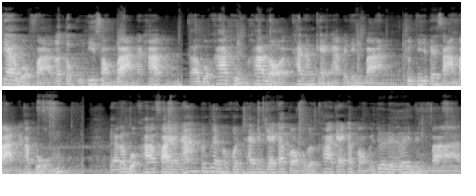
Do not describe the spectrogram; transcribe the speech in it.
แก้วบวกฝาก็ตกอยู่ที่ 2 บาทนะครับเราบวกค่าถุงค่าหลอดค่าน้ำแข็งอะเป็น 1 บาท ชุดนี้จะเป็น 3 บาทนะครับผม แล้วก็บวกค่าไฟนะ เพื่อนๆบางคนใช้เป็นแก๊สกระป๋องก็บวกค่าแก๊สกระป๋องไปด้วยเลย 1 บาท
